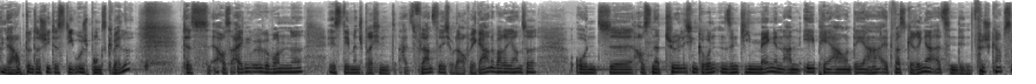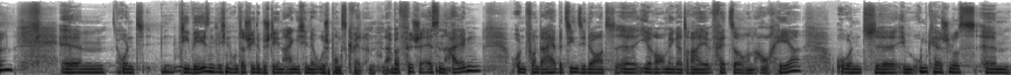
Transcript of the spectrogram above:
Der Hauptunterschied ist die Ursprungsquelle. Das aus Eigenöl gewonnene ist dementsprechend als pflanzlich oder auch vegane Variante. Und äh, aus natürlichen Gründen sind die Mengen an EPA und DHA etwas geringer als in den Fischkapseln. Ähm, und die wesentlichen Unterschiede bestehen eigentlich in der Ursprungsquelle. Aber Fische essen Algen und von daher beziehen sie dort äh, ihre Omega-3-Fettsäuren auch her. Und äh, im Umkehrschluss ähm,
